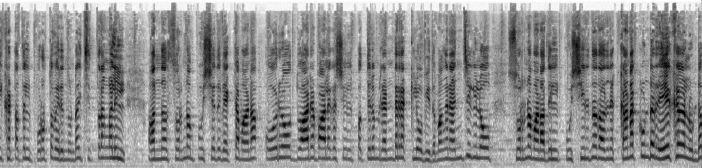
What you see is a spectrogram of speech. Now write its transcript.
ഈ ഘട്ടത്തിൽ പുറത്തു വരുന്നുണ്ട്. ചിത്രങ്ങളിൽ അന്ന് സ്വർണം പൂശിയത് വ്യക്തമാണ്. ഓരോ ദ്വാരപാലക ശില്പത്തിലും രണ്ടര കിലോ വീതം അങ്ങനെ അഞ്ച് കിലോ സ്വർണമാണ് അതിൽ പൂശിയിരുന്നത്. അതിന് കണക്കുണ്ട് രേഖകളുണ്ട്.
